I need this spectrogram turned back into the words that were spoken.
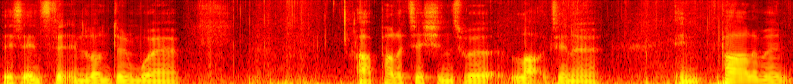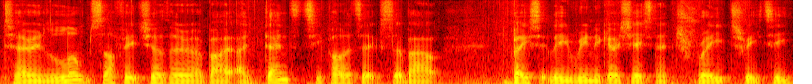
this incident in london where our politicians were locked in a in Parliament, tearing lumps off each other about identity politics, about basically renegotiating a trade treaty,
